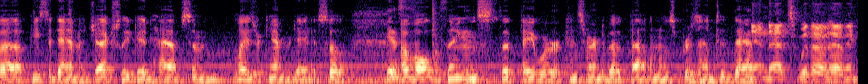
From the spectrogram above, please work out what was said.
uh, piece of damage actually did have some laser camera data. So yes. of all the things that they were concerned about, that one was presented there. And that's without having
